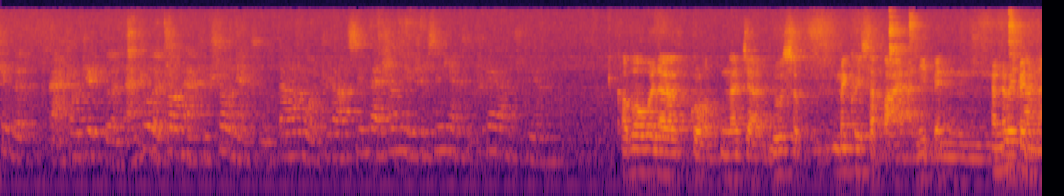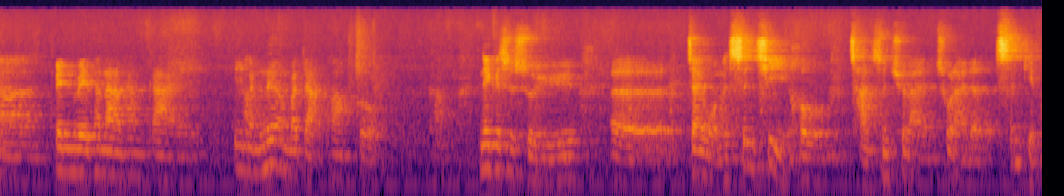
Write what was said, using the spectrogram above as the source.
这个感受这个难受的状态是受念处。当然我知道现在生气是心念处，是这样区别吗？ เขาบอกเวลาโกรธน่าจะรู้สึกไม่ค่อยสบาย อันนี้เป็น อันนั้น เว เป็น ทนา เป็นเวทนาทางกาย ที่มันเนื่องมาจากความโกรธ 好，那个是属于呃，在我们生气以后产生出来出来的身体方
